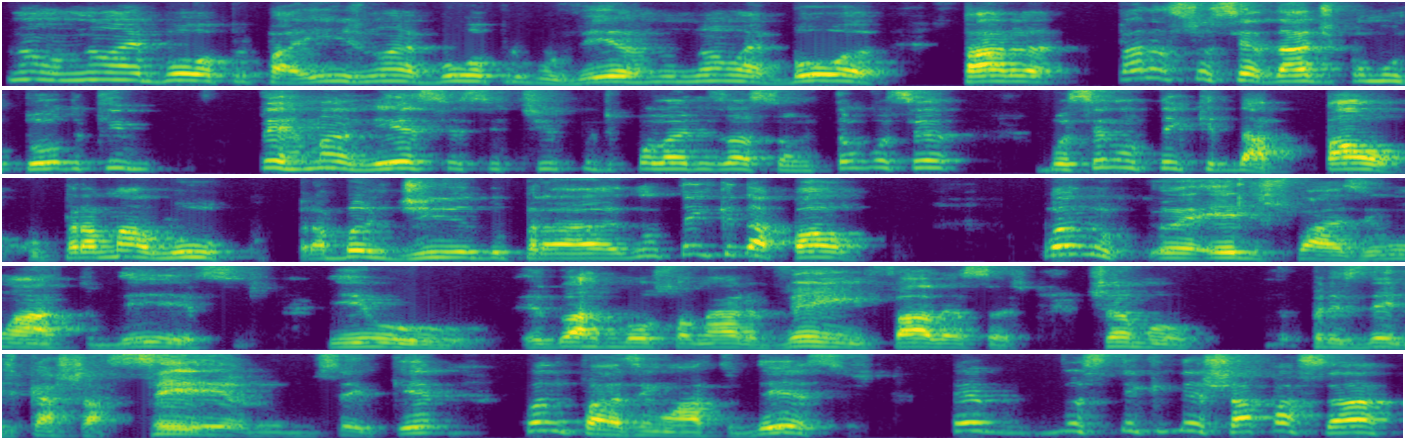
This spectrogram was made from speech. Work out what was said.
Não, não é boa para o país, não é boa para o governo, não é boa para, para a sociedade como um todo que permaneça esse tipo de polarização. Então você, você não tem que dar palco para maluco, para bandido, para não tem que dar palco. Quando eh, eles fazem um ato desses, e o Eduardo Bolsonaro vem e fala essas, chama o presidente de cachaceiro, não sei o quê. Quando fazem um ato desses, é, você tem que deixar passar.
